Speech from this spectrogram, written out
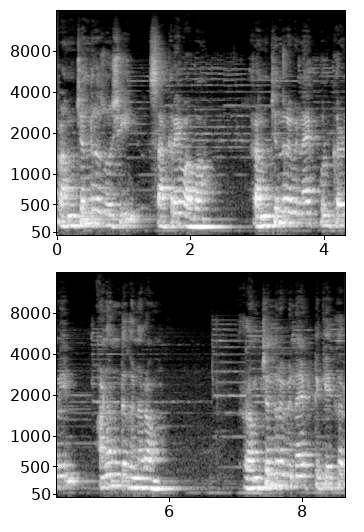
रामचंद्र जोशी साखरे बाबा. रामचंद्र विनायक कुलकर्णी आनंद घनराम. रामचंद्र विनायक टिकेकर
